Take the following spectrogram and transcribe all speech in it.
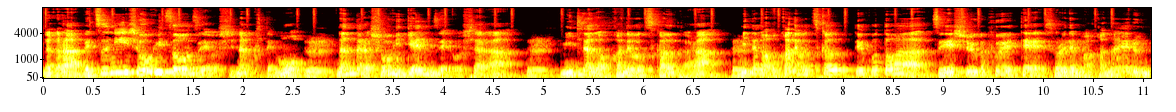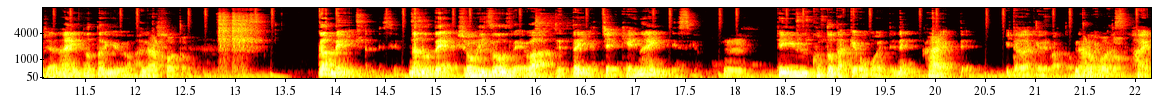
だから別に消費増税をしなくても、うん。なんなら消費減税をしたら、うん。みんながお金を使うから、うんみんながお金を使うっていうことは、税収が増えて、それで賄えるんじゃないの？という話なるほど。がメインなんですよ。なので、消費増税は絶対やっちゃいけないんですよ。うん。っていうことだけ覚えてね、はい帰っていただければと思います。なるほどはい。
